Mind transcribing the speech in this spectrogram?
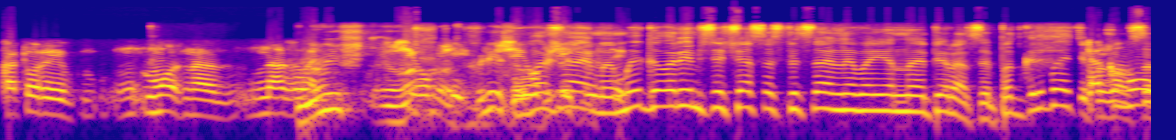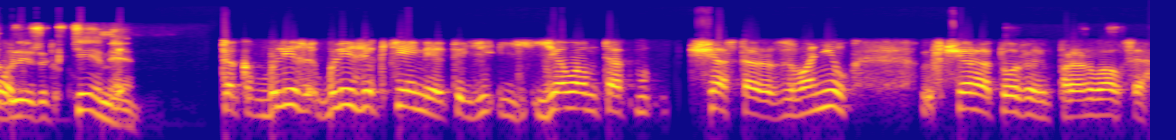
который можно назвать... Ну и что? Вопрос. Ближе, уважаемые, мы говорим сейчас о специальной военной операции. Подгребайте, так пожалуйста, вот, ближе к теме. Так ближе, ближе к теме. Я вам так часто звонил. Вчера тоже прорвался.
